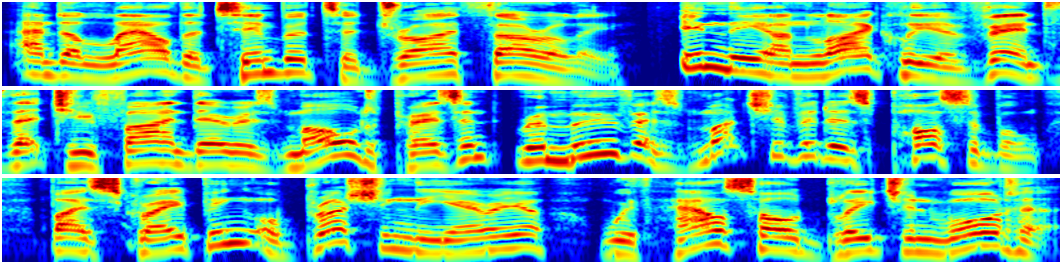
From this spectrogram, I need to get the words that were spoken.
and allow the timber to dry thoroughly. In the unlikely event that you find there is mold present, remove as much of it as possible by scraping or brushing the area with household bleach and water.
